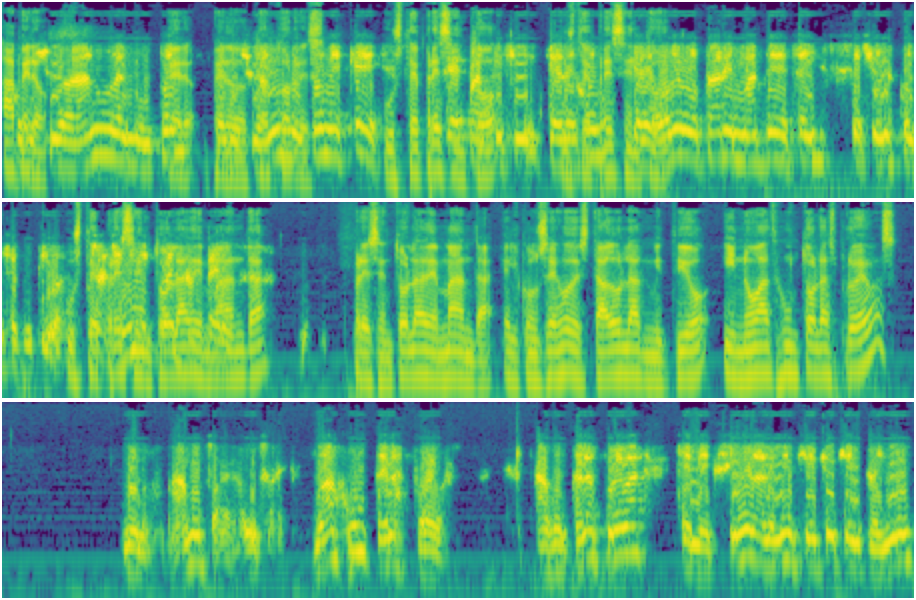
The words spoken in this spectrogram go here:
ah, como ciudadano del montón, pero, ciudadano del montón es que, usted presentó, que, dejó, de votar en más de seis sesiones consecutivas. Usted presentó la demanda, presentó la demanda, el Consejo de Estado la admitió y no adjuntó las pruebas. No, no, vamos a ver, vamos a ver. Yo adjunté las pruebas. Adjunté las pruebas que me exige la ley 1881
